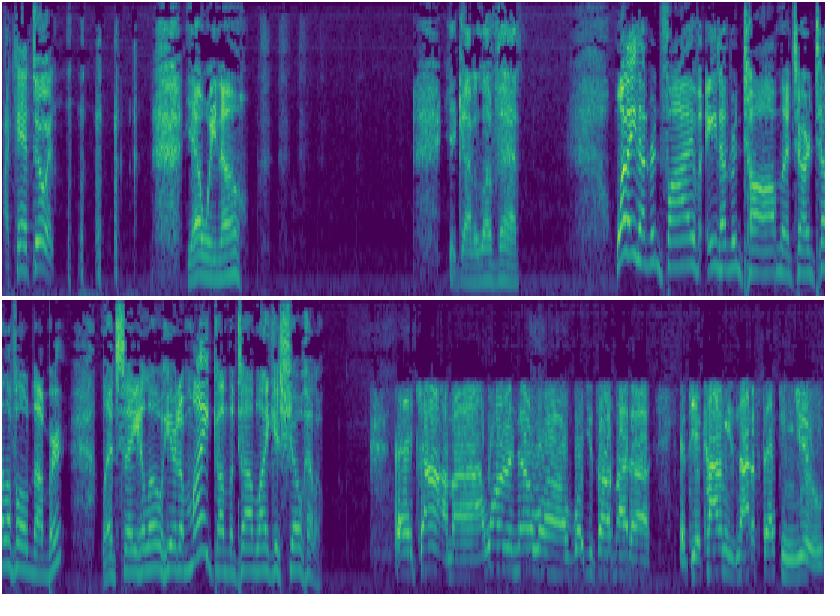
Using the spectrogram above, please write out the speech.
I can't do it. yeah, we know. You gotta love that. 1-800-5800-TOM. That's our telephone number. Let's say hello here to Mike on the Tom Leykis show. Hello. Hey, Tom. Uh, I wanted to know uh, what you thought about uh, if the economy is not affecting you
